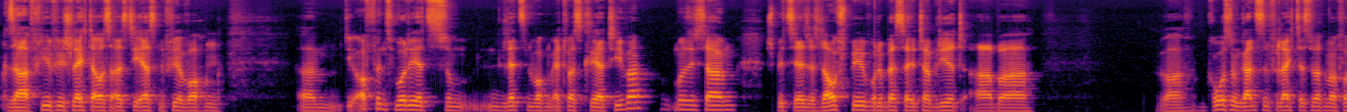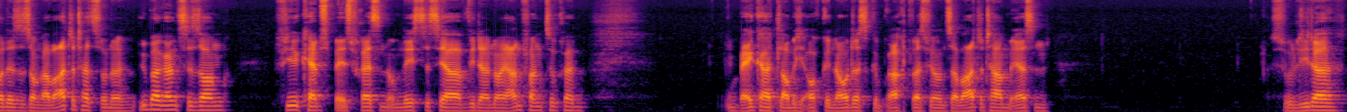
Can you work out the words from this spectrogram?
Sah viel, viel schlechter aus als die ersten vier Wochen. Ähm, die Offense wurde jetzt zum, in den letzten Wochen etwas kreativer, muss ich sagen. Speziell das Laufspiel wurde besser etabliert, aber ja, im Großen und Ganzen vielleicht das, was man vor der Saison erwartet hat, so eine Übergangssaison. Viel Cap Space fressen, um nächstes Jahr wieder neu anfangen zu können. Baker hat, glaube ich, auch genau das gebracht, was wir uns erwartet haben. Er ist ein solider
